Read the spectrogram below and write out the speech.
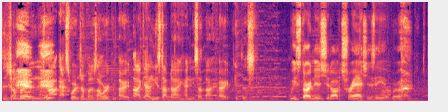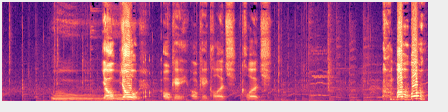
The jump button is not. I swear the jump button is not working. All right, I, I need to stop dying. I need to stop dying. All right, get this. we starting this shit off trash as hell, bro. Ooh. Yo, ooh. yo. Okay, okay, clutch, clutch. bubble, bubble.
